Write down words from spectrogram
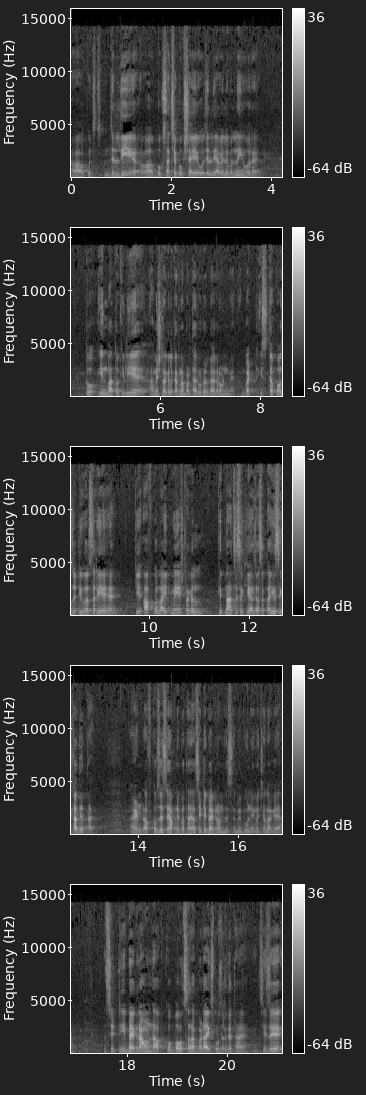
कुछ जल्दी बुक्स, अच्छे बुक्स चाहिए, वो जल्दी अवेलेबल नहीं हो रहे तो इन बातों के लिए हमें स्ट्रगल करना पड़ता है रूरल बैकग्राउंड में। बट इसका पॉजिटिव असर ये है कि आपको लाइफ में ये स्ट्रगल कितना अच्छे से किया जा सकता है, ये सिखा देता है। एंड ऑफकोर्स जैसे आपने बताया सिटी बैकग्राउंड जैसे मैं पुणे में चला गया सिटी बैकग्राउंड आपको बहुत सारा बड़ा एक्सपोजर देता है। चीज़ें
